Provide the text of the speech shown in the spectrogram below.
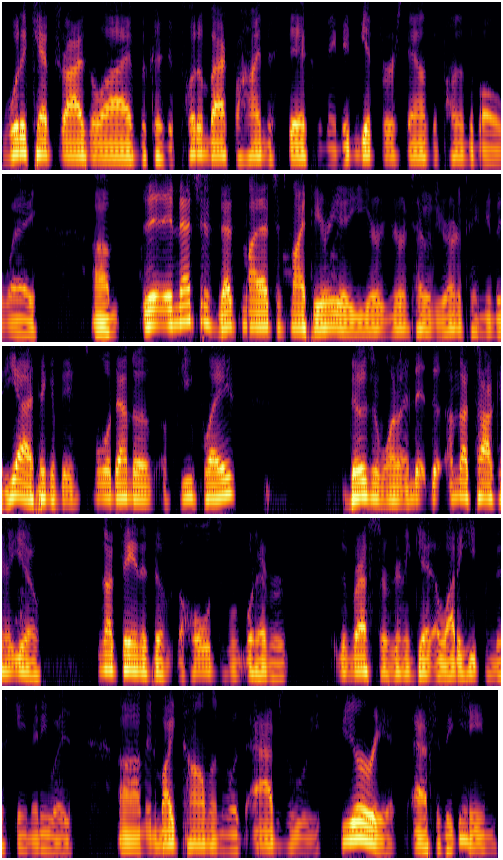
Would have kept drives alive because it put them back behind the sticks, and they didn't get first downs. They punted the ball away. Um, and that's just that's my that's just my theory. You're you're entitled to your own opinion, but yeah, I think if it's boiled down to a few plays, those are one. And the, the, I'm not talking, you know, I'm not saying that the the holds whatever the refs are going to get a lot of heat from this game, anyways. Um, and Mike Tomlin was absolutely furious after the game,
